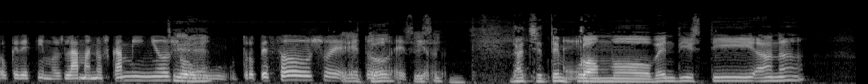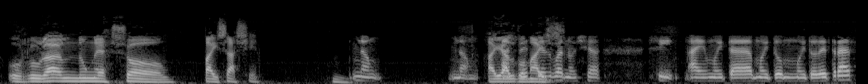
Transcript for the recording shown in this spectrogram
o que decimos lama nos camiños sí, ou tropezos tropezós e, eh, todo, é sí, sí. Dache tempo. Eh, Como ben diste, Ana, o rural non é só paisaxe. Non, non. Hai algo máis. Bueno, xa sí, hai moita, moito, moito detrás.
